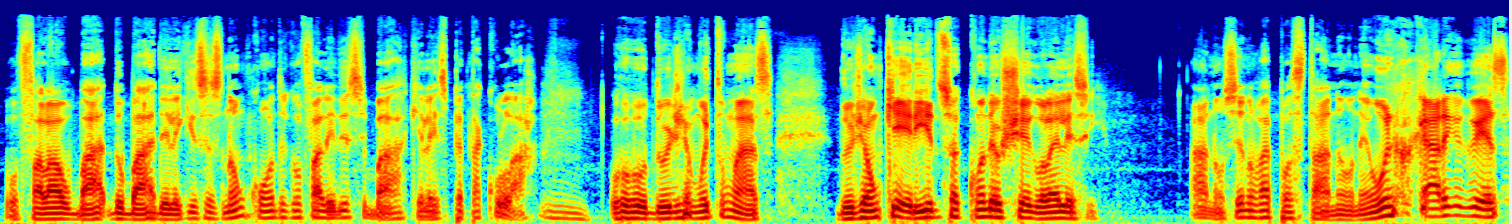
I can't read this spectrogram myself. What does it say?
Vou falar bar- do bar dele aqui, vocês não contam que eu falei desse bar, que ele é espetacular. Hum. O Dude é muito massa. O Dude é um querido, só que quando eu chego lá, ele é assim. Ah, não, você não vai postar, não, né? O único cara que eu conheço.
